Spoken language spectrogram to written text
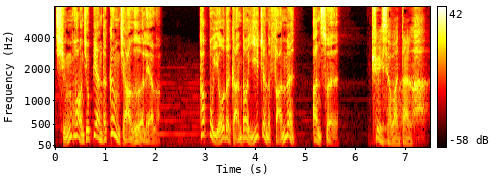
情况就变得更加恶劣了。他不由得感到一阵的烦闷，暗忖：这下完蛋了，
